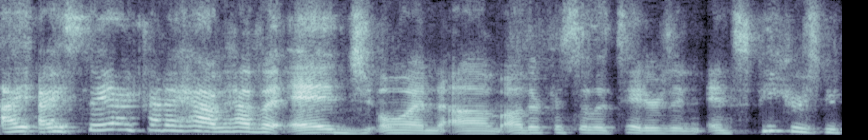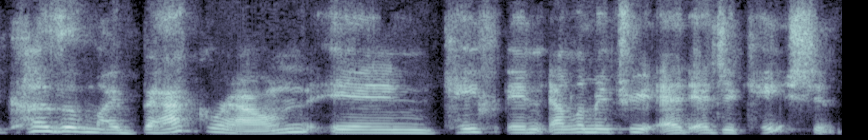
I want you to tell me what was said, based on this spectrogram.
I, I say I kind of have have an edge on um, other facilitators and, and speakers because of my background in K in elementary ed education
